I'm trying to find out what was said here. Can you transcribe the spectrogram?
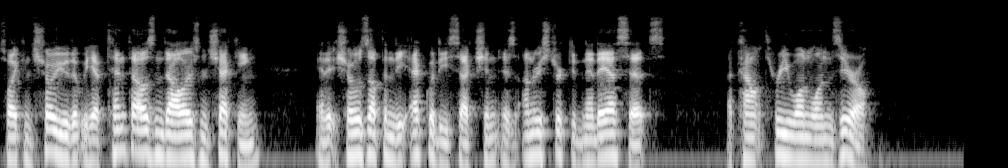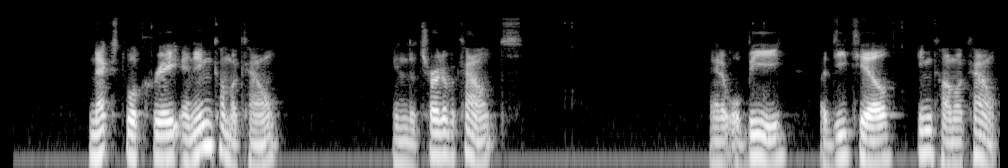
So I can show you that we have $10,000 in checking and it shows up in the equity section as unrestricted net assets, account 3110. Next we'll create an income account in the chart of accounts and it will be a detail income account.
